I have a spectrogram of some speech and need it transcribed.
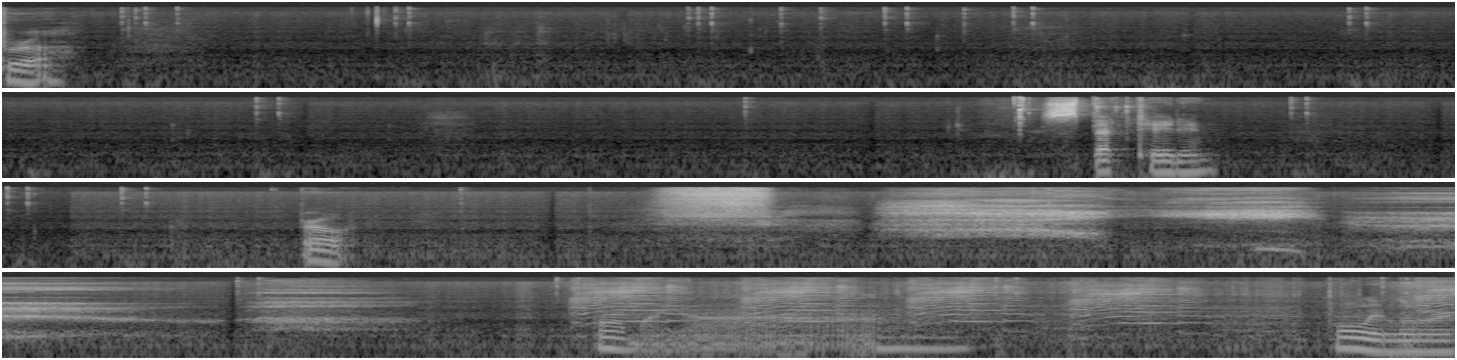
Bruh. Spectating. Bro. Oh my god. Holy lord.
